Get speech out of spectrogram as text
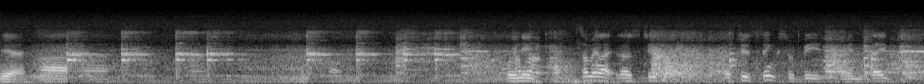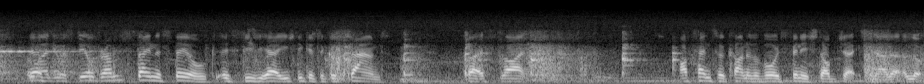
Yeah. Uh, we need something like those two. Those two sinks would be. I mean, they remind you of steel drums. Stainless steel. It's yeah, usually gives a good sound, but it's like I tend to kind of avoid finished objects, you know, that look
